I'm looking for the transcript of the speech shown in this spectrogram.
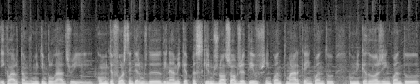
e claro, estamos muito empolgados e com muita força em termos de dinâmica para seguirmos os nossos objetivos enquanto marca, enquanto comunicadores, enquanto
